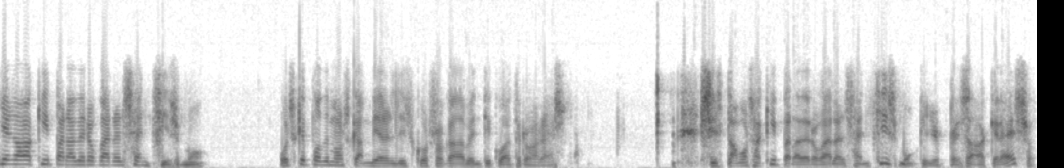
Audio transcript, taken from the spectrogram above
llegado aquí para derogar el sanchismo? ¿O es que podemos cambiar el discurso cada 24 horas? Si estamos aquí para derogar el sanchismo, que yo pensaba que era eso,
